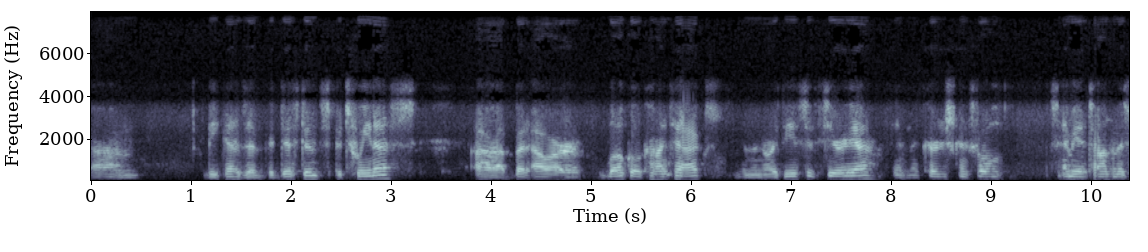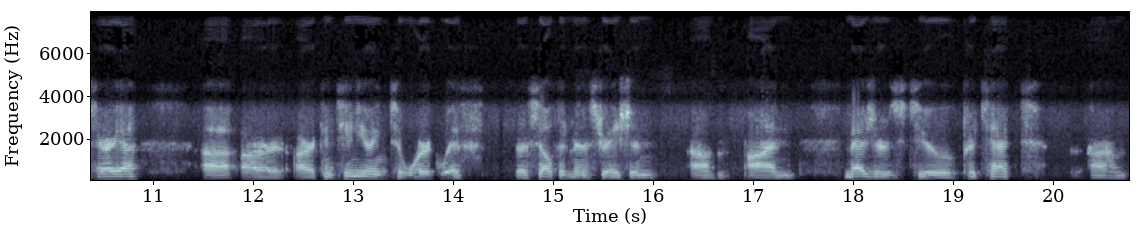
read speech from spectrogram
um, because of the distance between us. Uh, but our local contacts in the northeast of Syria, in the Kurdish-controlled semi-autonomous area, uh, are are continuing to work with the self-administration um, on measures to protect um,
